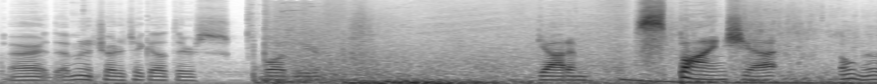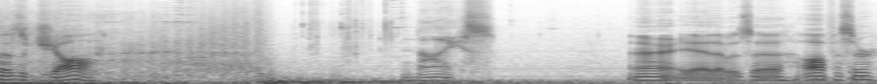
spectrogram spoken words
Alright, I'm gonna try to take out their squad leader. Got him. Spine shot. Oh no, that was a jaw. Nice. Alright, yeah, that was a uh, officer.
